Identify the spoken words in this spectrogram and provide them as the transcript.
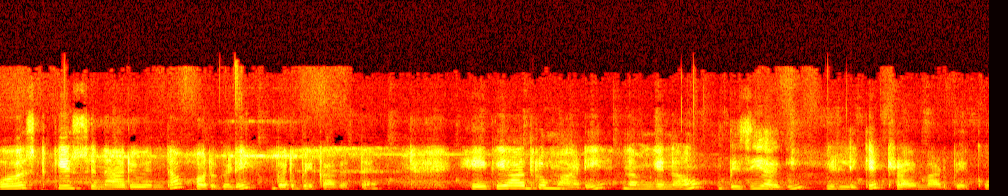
ವರ್ಸ್ಟ್ ಕೇಸ್ ಸಿನಾರಿಯೋಯಿಂದ ಹೊರಗಡೆ ಬರಬೇಕಾಗತ್ತೆ. ಹೇಗೆ ಆದರೂ ಮಾಡಿ ನಮಗೆ ನಾವು ಬ್ಯುಸಿಯಾಗಿ ಇಡಲಿಕ್ಕೆ ಟ್ರೈ ಮಾಡಬೇಕು.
